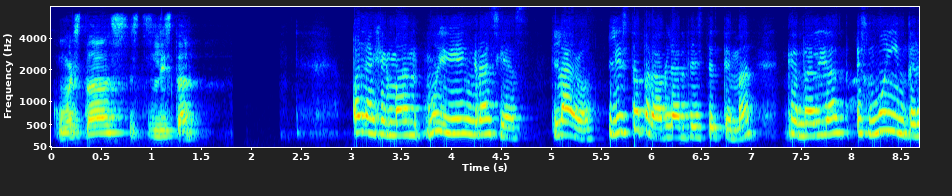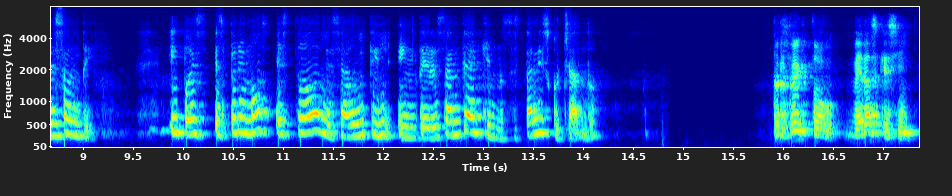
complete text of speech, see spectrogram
¿cómo estás? ¿Estás lista? Hola Germán, muy bien, gracias. Claro, lista para hablar de este tema que en realidad es muy interesante. Y pues esperemos esto les sea útil e interesante a quienes nos están escuchando. Perfecto, verás que sí.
